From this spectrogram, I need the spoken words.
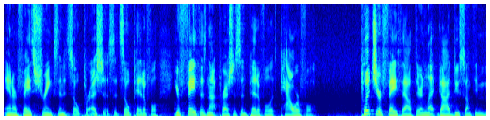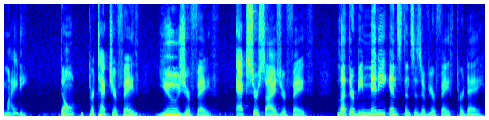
And our faith shrinks, and it's so precious. It's so pitiful. Your faith is not precious and pitiful, it's powerful. Put your faith out there and let God do something mighty. Don't protect your faith, use your faith, exercise your faith. Let there be many instances of your faith per day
